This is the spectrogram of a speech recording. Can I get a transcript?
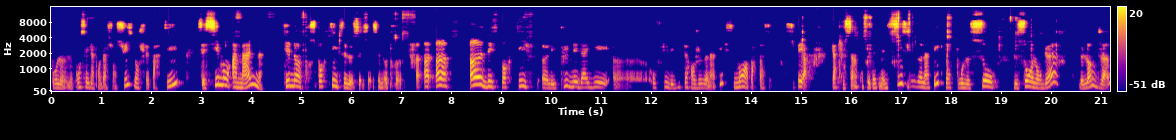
pour le, le, conseil de la Fondation Suisse, dont je fais partie, c'est Simon Hamann, qui est notre sportif, c'est le, c'est notre un, un, un des sportifs euh, les plus médaillés euh, au fil des différents Jeux olympiques. Simon a participé à quatre ou cinq ou peut-être même six Jeux olympiques. Donc pour le saut, le saut en longueur, le long jump,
